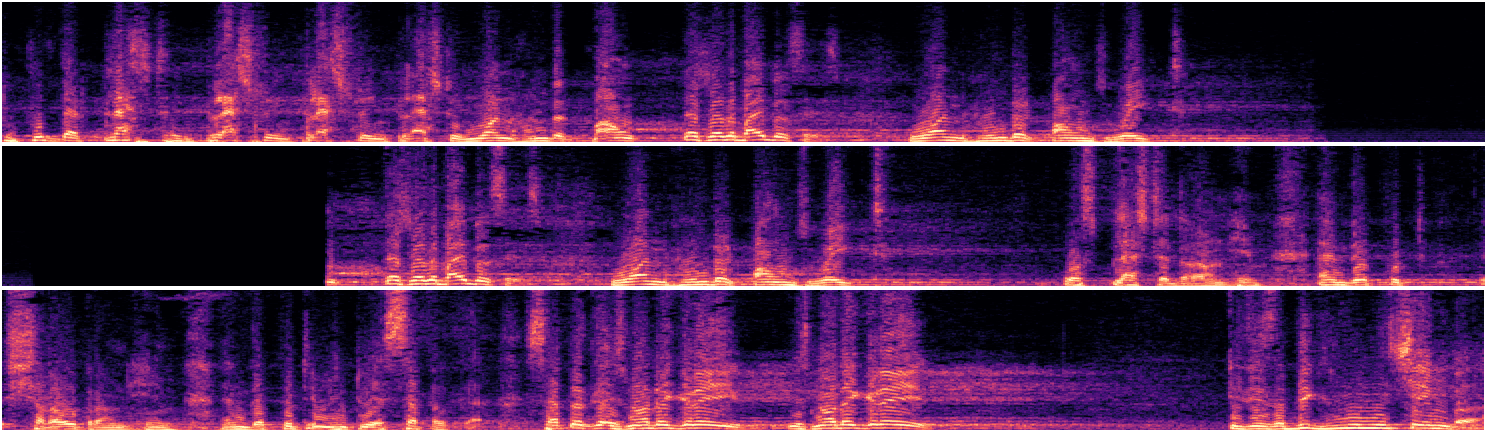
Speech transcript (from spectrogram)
to put that plastering, plastering, plastering, plastering, 100 pounds. That's what the Bible says. 100 pounds weight. That's what the Bible says. 100 pounds weight was plastered around him. And they put a shroud around him and they put him into a sepulchre. Sepulchre is not a grave. It's not a grave. It is a big roomy chamber.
